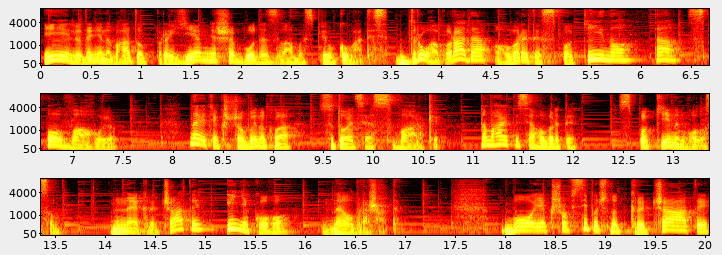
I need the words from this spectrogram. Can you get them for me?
і людині набагато приємніше буде з вами спілкуватися. Друга порада говорити спокійно та з повагою. Навіть якщо виникла ситуація сварки, намагайтеся говорити спокійним голосом, не кричати і нікого не ображати. Бо якщо всі почнуть кричати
